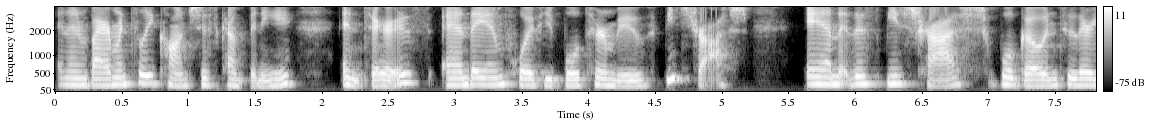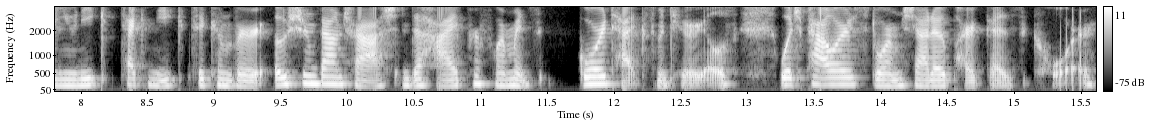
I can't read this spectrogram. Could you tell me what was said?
an environmentally conscious company, enters and they employ people to remove beach trash. And this beach trash will go into their unique technique to convert ocean-bound trash into high performance Gore Tex materials, which powers Storm Shadow Parka's core.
